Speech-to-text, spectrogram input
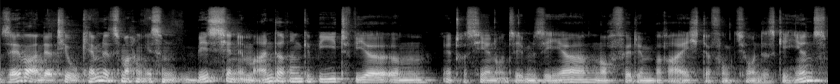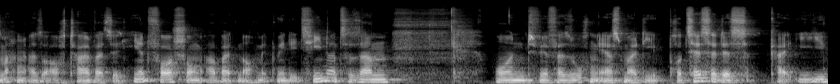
selber an der TU Chemnitz machen, ist ein bisschen im anderen Gebiet. Wir ähm, interessieren uns eben sehr noch für den Bereich der Funktion des Gehirns, machen also auch teilweise Hirnforschung, arbeiten auch mit Medizinern zusammen. Und wir versuchen erstmal die Prozesse des KI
